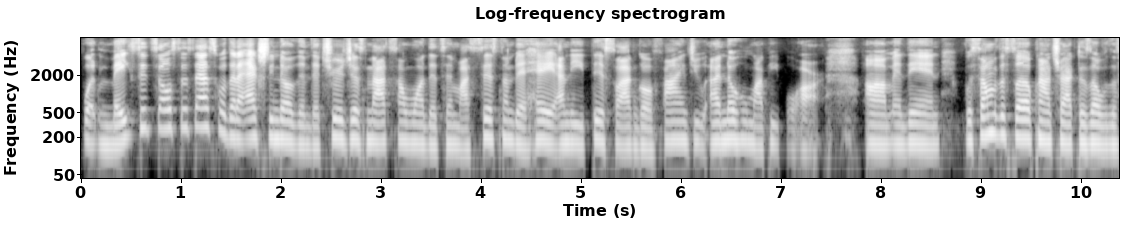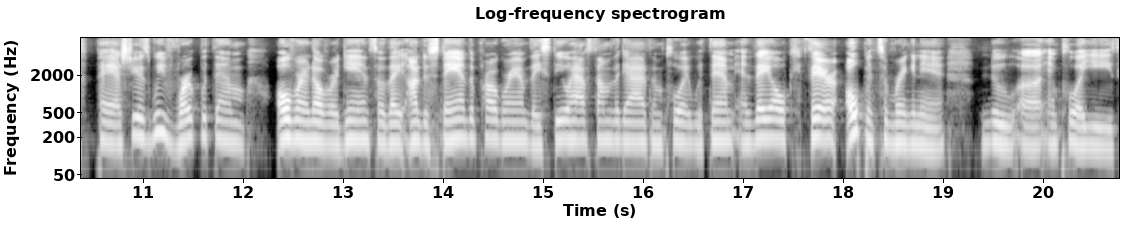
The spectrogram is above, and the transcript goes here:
what makes it so successful that I actually know them, that you're just not someone that's in my system that, hey, I need this so I can go find you. I know who my people are. Um, and then with some of the subcontractors over the past years, we've worked with them over and over again so they understand the program. They still have some of the guys employed with them and they they're open to bringing in new uh, employees.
